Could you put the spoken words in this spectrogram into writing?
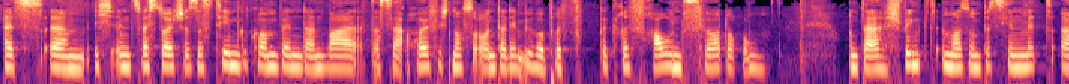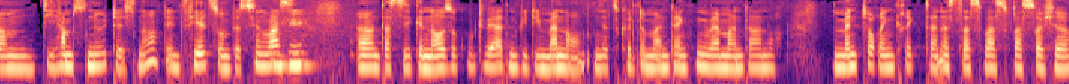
Als ähm, ich ins westdeutsche System gekommen bin, dann war das ja häufig noch so unter dem Überbegriff Begriff Frauenförderung. Und da schwingt immer so ein bisschen mit, ähm, die haben es nötig, ne? Denen fehlt so ein bisschen was, mhm. äh, dass sie genauso gut werden wie die Männer. Und jetzt könnte man denken, wenn man da noch ein Mentoring kriegt, dann ist das was, was solche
